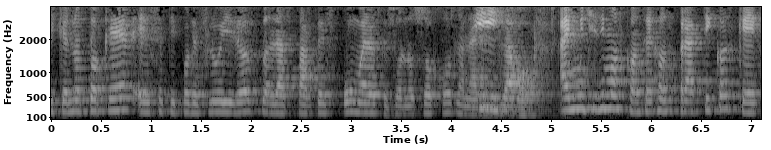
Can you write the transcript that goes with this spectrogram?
y que no toquen ese tipo de fluidos, las partes húmedas que son los ojos, la nariz, la boca. Hay muchísimos consejos prácticos que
